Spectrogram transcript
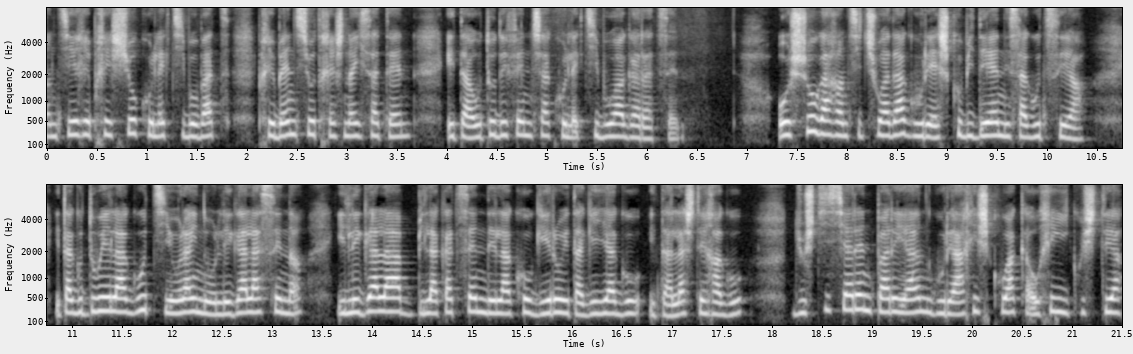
anti-errepresio kolektibo bat prebentzio tresna izaten eta autodefentsa kolektiboa garatzen oso garrantzitsua da gure eskubideen ezagutzea, eta duela guti oraino legala zena, ilegala bilakatzen delako gero eta gehiago eta lasterago, justiziaren parean gure arriskuak aurri ikustea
